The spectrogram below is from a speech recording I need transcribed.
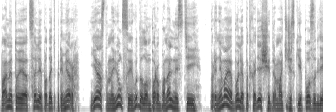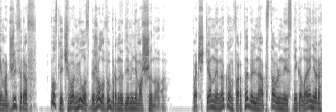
Памятуя о цели подать пример, я остановился и выдал им пару банальностей, принимая более подходящие драматические позы для эмоджиферов, после чего Мила сбежал в выбранную для меня машину. Почтенный, но комфортабельно обставленный снеголайнер,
